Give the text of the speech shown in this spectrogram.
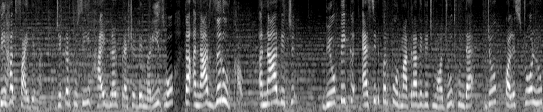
ਬੇहद ਫਾਇਦੇਮੰਦ। ਜੇਕਰ ਤੁਸੀਂ ਹਾਈ ਬਲੱਡ ਪ੍ਰੈਸ਼ਰ ਦੇ ਮਰੀਜ਼ ਹੋ, ਤਾਂ ਅਨਾਰ ਜ਼ਰੂਰ ਖਾਓ। ਅਨਾਰ ਵਿੱਚ ਬਿਓਪਿਕ ਐਸਿਡ ਭਰਪੂਰ ਮਾਤਰਾ ਦੇ ਵਿੱਚ ਮੌਜੂਦ ਹੁੰਦਾ ਹੈ, ਜੋ ਕੋਲੇਸਟ੍ਰੋਲ ਨੂੰ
